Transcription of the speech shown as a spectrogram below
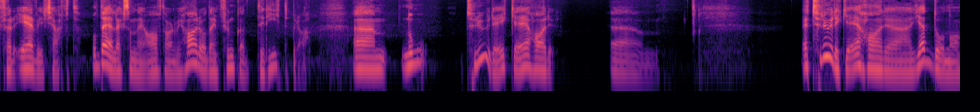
for evig kjeft. Og det er liksom den avtalen vi har, og den funka dritbra. Um, nå tror jeg ikke jeg har um, Jeg tror ikke jeg har uh, gitt henne noe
